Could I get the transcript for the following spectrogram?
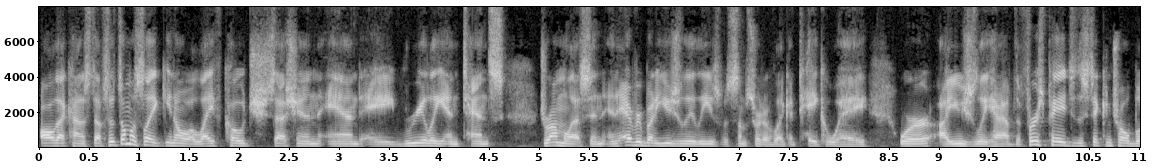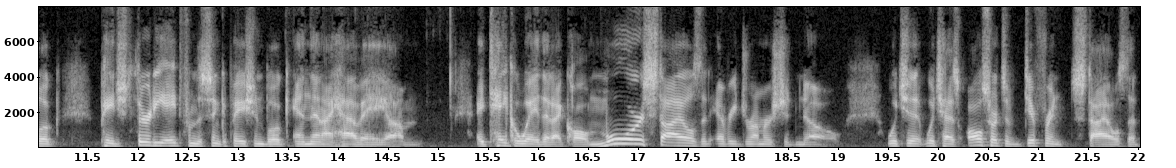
all that kind of stuff. So it's almost like, you know, a life coach session and a really intense drum lesson. And everybody usually leaves with some sort of like a takeaway where I usually have the first page of the stick control book, page 38 from the syncopation book, and then I have a, um, a takeaway that I call more styles that every drummer should know, which which has all sorts of different styles that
